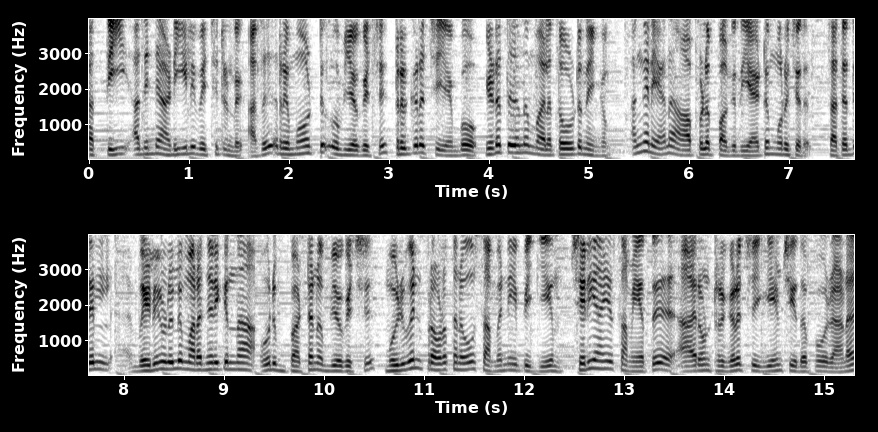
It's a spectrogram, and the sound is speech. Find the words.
കത്തി അതിന്റെ അടിയിൽ വെച്ചിട്ടുണ്ട്. അത് റിമോട്ട് ഉപയോഗിച്ച് ട്രിഗർ ചെയ്യുമ്പോൾ ഇടത്തു നിന്ന് വലത്തോട്ട് നീങ്ങും. അങ്ങനെയാണ് ആപ്പിൾ പകുതിയായിട്ട് മുറിച്ചത്. സത്യത്തിൽ വെളിനുള്ളിൽ മറഞ്ഞിരിക്കുന്ന ഒരു ബട്ടൺ ഉപയോഗിച്ച് മുഴുവൻ പ്രവർത്തനവും സമന്വയിപ്പിക്കുകയും ശരിയായ സമയത്ത് ആരോൺ ട്രിഗർ ചെയ്യുകയും ചെയ്തപ്പോഴാണ്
